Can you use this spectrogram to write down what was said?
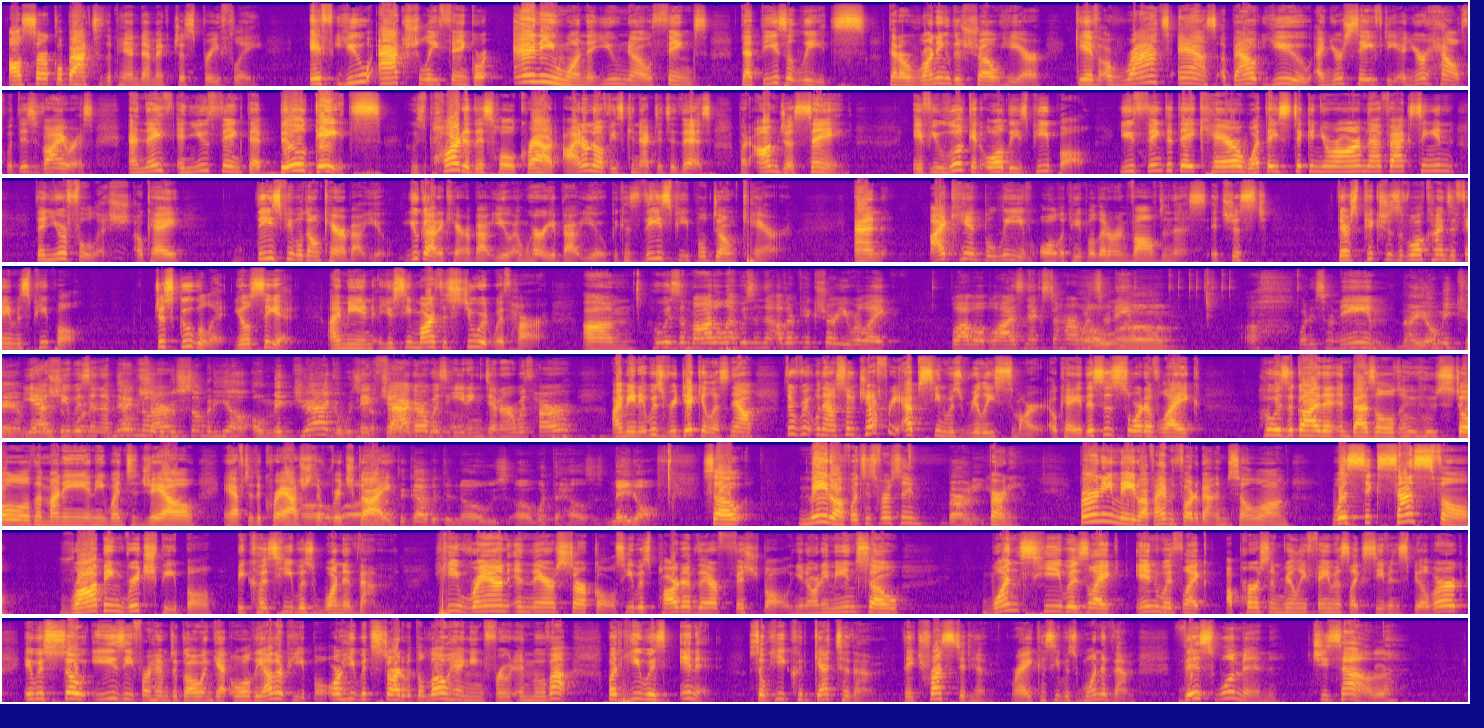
I'll circle back to the pandemic just briefly. If you actually think, or anyone that you know thinks that these elites that are running the show here give a rat's ass about you and your safety and your health with this virus, and they and you think that Bill Gates, who's part of this whole crowd, I don't know if he's connected to this, but I'm just saying, if you look at all these people, you think that they care what they stick in your arm, that vaccine, then you're foolish, okay? These people don't care about you. You got to care about you and worry about you because these people don't care. And I can't believe all the people that are involved in this. It's just, there's pictures of all kinds of famous people. Just Google it, you'll see it. I mean, you see Martha Stewart with her. Um, who was the model that was in the other picture? You were like, blah, blah, blah is next to her. What's her Oh, name? Um, what is her name? Naomi Campbell. Yeah, she was in a No, no, there was somebody else. Oh, Mick Jagger was in a Mick Jagger was eating dinner with her. I mean, it was ridiculous. Now, the now, so Jeffrey Epstein was really smart. Okay, this is sort of like who is a guy that embezzled, who who stole all the money, and he went to jail after the crash. the Oh, rich uh, guy. The guy with the nose. Uh, what the hell is his Madoff. So Madoff, what's his first name? Bernie. Bernie. Bernie Madoff, I haven't thought about him so long, was successful robbing rich people because he was one of them. He ran in their circles. He was part of their fishbowl. You know what I mean? So once he was like in with like a person really famous like Steven Spielberg, it was so easy for him to go and get all the other people. Or he would start with the low hanging fruit and move up. But he was in it. So he could get to them. They trusted him, right? Because he was one of them. This woman, Giselle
